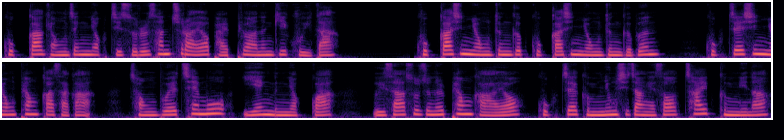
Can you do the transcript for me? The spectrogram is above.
국가 경쟁력 지수를 산출하여 발표하는 기구이다. 국가신용 등급 국가신용 등급은 국제신용평가사가 정부의 채무 이행 능력과 의사 수준을 평가하여 국제금융시장에서 차입금리나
